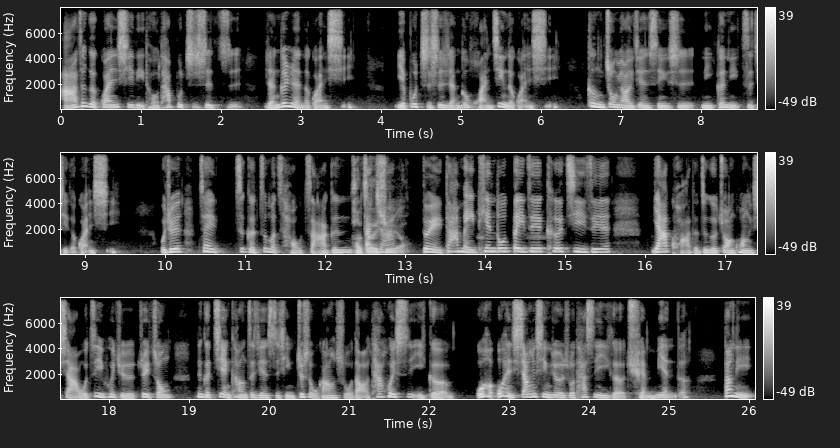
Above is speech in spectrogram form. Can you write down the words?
R 这个关系里头，它不只是指人跟人的关系，也不只是人跟环境的关系，更重要一件事情是你跟你自己的关系。我觉得在这个这么嘈杂跟好大家哲学哦。对，大家每天都被这些科技这些压垮的这个状况下，我自己会觉得，最终那个健康这件事情，就是我刚刚说到，它会是一个，我很我很相信，就是说它是一个全面的。当你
